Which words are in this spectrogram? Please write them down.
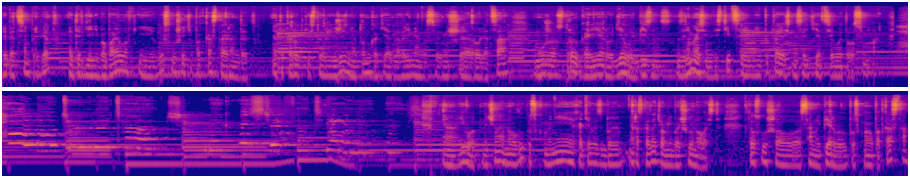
Ребят, всем привет! Это Евгений Бабайлов, и вы слушаете подкаст Iron Dead. Это короткие истории из жизни о том, как я одновременно совмещаю роль отца, мужа, строю карьеру, делаю бизнес, занимаюсь инвестициями и пытаюсь не сойти от всего этого с ума. А, и вот, начиная новый выпуск, мне хотелось бы рассказать вам небольшую новость. Кто слушал самый первый выпуск моего подкаста,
